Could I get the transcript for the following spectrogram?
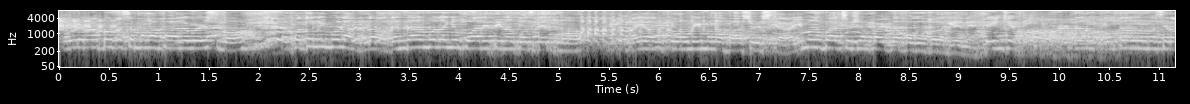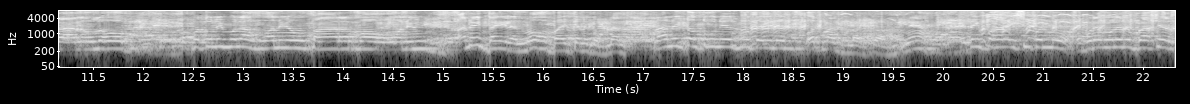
nahihirapan ka sa mga followers mo, pagpatuloy mo lang. No, gandaan mo lang yung quality ng content mo. Ngayon, kung may mga bashers ka, yung mga bashers yung part ng pagbablog yan eh. Thank you, thank you. Huwag kang, huwag kang masiraan ng loob. Pagpatuloy mo lang kung ano yung pangarap mo, kung ano yung, ano yung dahilan mo kung bakit ka nag-vlog. Na ano yung tunay mo dahilan at mag-vlog ka. Yeah. Ito yung pangkaisipan mo. Ibulan mo lang ng bashers.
